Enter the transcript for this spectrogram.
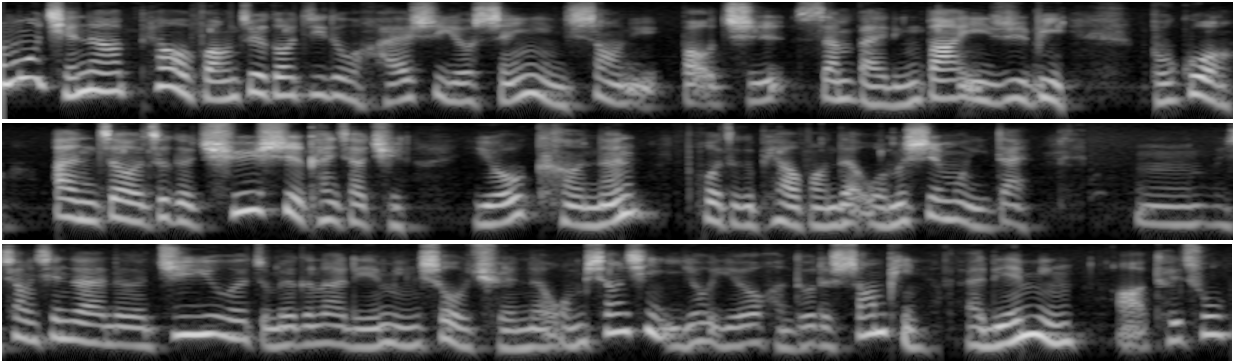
那目前呢，票房最高纪录还是由《神隐少女》保持三百零八亿日币。不过，按照这个趋势看下去，有可能破这个票房的，我们拭目以待。嗯，像现在的 GU 也准备跟他联名授权呢，我们相信以后也有很多的商品来联名啊推出。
